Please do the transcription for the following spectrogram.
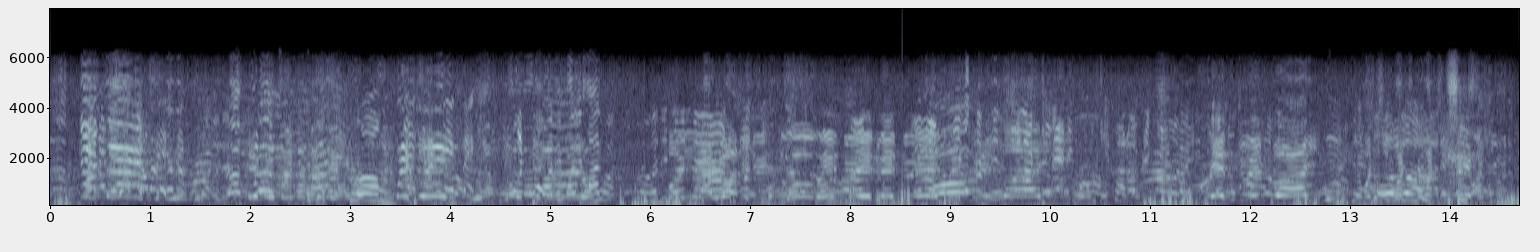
It's a scrum! It's a scrum! Thank you.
